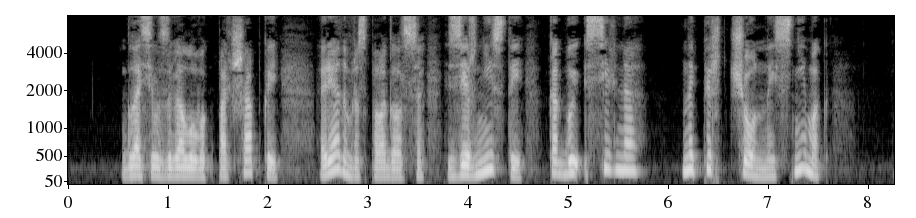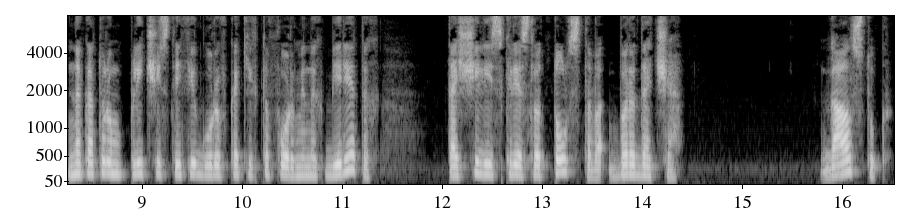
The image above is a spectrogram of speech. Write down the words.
— гласил заголовок под шапкой. Рядом располагался зернистый, как бы сильно наперченный снимок, на котором плечистые фигуры в каких-то форменных беретах тащили из кресла толстого бородача. Галстук,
